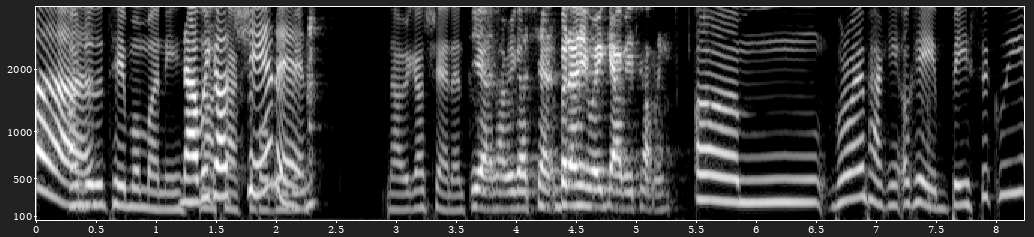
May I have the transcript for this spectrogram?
yeah. Under the table money. now we got Shannon. baby. Now we got Shannon. yeah. Now we got Shannon. But anyway, Gabby, tell me. Um, what am I unpacking? Okay, basically,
